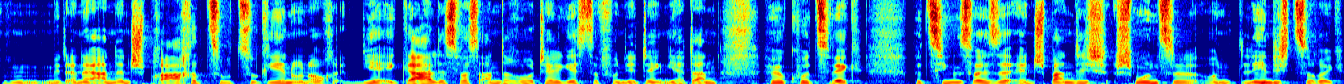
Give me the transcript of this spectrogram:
mit einer anderen Sprache zuzugehen und auch dir egal ist, was andere Hotelgäste von dir denken, ja dann hör kurz weg, beziehungsweise entspann dich, schmunzel und lehn dich zurück.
